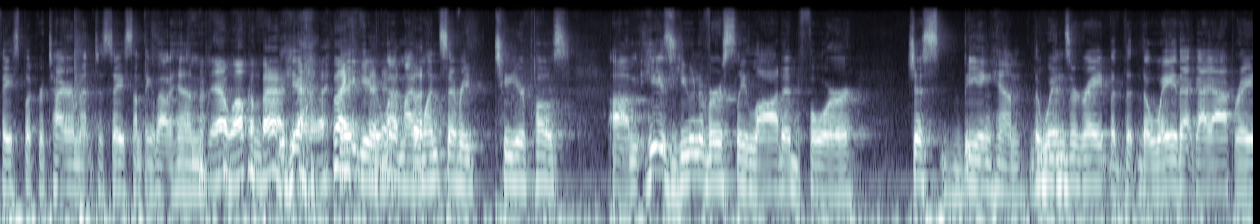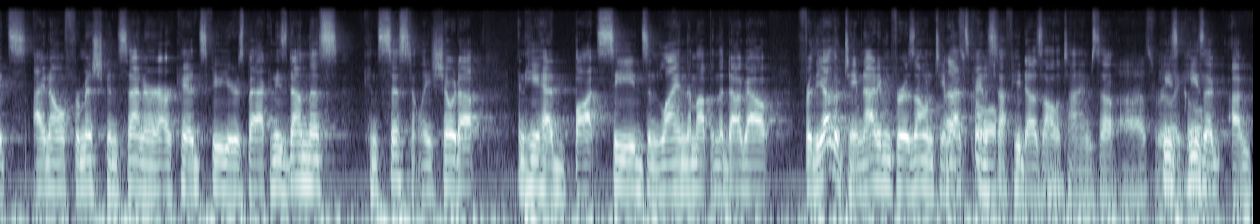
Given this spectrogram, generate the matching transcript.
Facebook retirement to say something about him. Yeah, welcome back. Yeah, thank you. My, my once every two year post. Um, he is universally lauded for just being him. The wins are great, but the, the way that guy operates, I know for Michigan Center, our kids a few years back, and he's done this consistently, showed up and he had bought seeds and lined them up in the dugout for the other team, not even for his own team. That's That's, kind of stuff he does all the time. So that's really he's, he's a, a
